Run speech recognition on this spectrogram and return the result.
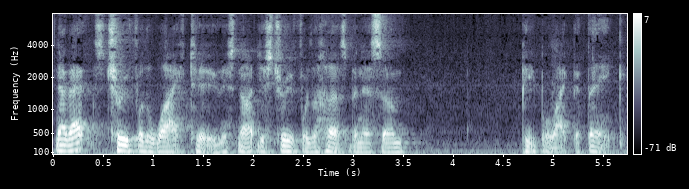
Now, that's true for the wife, too. It's not just true for the husband, as some people like to think.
